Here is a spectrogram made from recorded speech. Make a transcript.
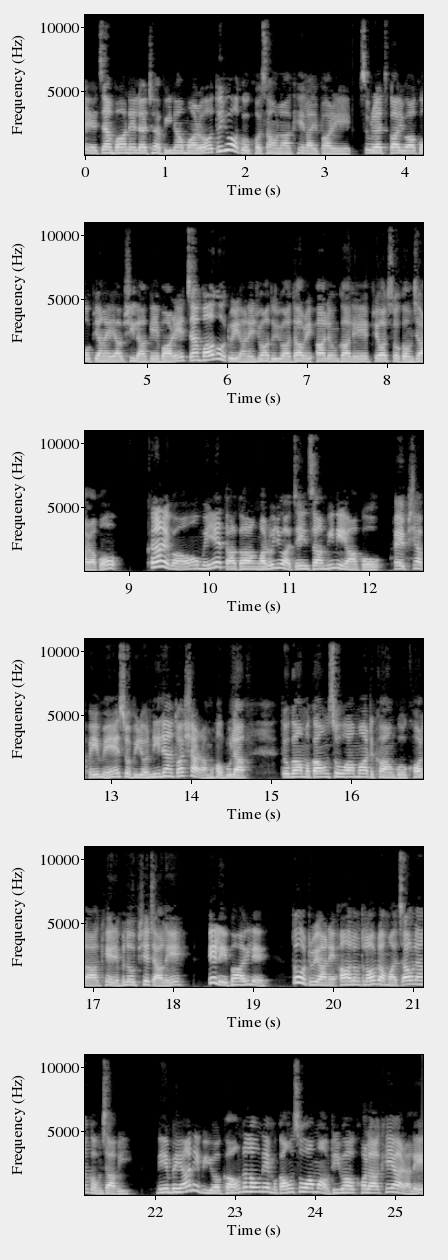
လည်းကြံပါနဲ့လက်ထပ်ပြီးနောက်မှာတော့သူ့ရွာကိုခေါ်ဆောင်လာခဲ့လိုက်ပါတယ်ဆူရက်စ်ကရွာကိုပြန်လည်ရောက်ရှိလာခဲ့ပါတယ်ကြံပါကိုတွေ့ရတဲ့ရွာသူရွာသားတွေအားလုံးကလည်းပြောဆိုကုန်ကြတာပေါ့ခဏနေပါအောင်မင်းရဲ့သားကငါတို့ရွာကျင်းစာမိနေတာကိုဖယ်ဖြတ်ပေးမယ်ဆိုပြီးတော့နီလန်သွားရှာတာမဟုတ်ဘူးလားသူကမကောင်းဆိုးဝါးမတကောင်ကိုခေါ်လာခဲ့တယ်ဘလို့ဖြစ်တာလဲအေးလေဘာကြီးလဲ သူ့တွေ့ရတဲ့အားလုံးတလောက်တောင်မှကြောက်လန့်ကုန်ကြပြီနင်ဘယ်ကနေပြီးတော့ခေါင်းနှလုံးနဲ့မကောင်းဆိုးဝါးမောက်ဒီရွာကိုခေါ်လာခဲ့ရတာလေ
